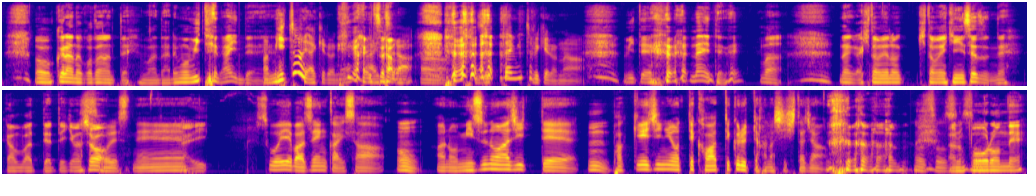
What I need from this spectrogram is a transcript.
まあ僕らのことなんてまあ誰も見てないんでね、まあ、見とるやけどね、あ あいつらいつら。うん絶対見とるけどな。見てないんでねまあなんか人目の人目気にせずにね頑張ってやっていきましょうそうですね。はいそういえば前回さ、うん。あの、水の味って、うん。パッケージによって変わってくるって話したじゃん。そうそうそうそう。あの暴論ね。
